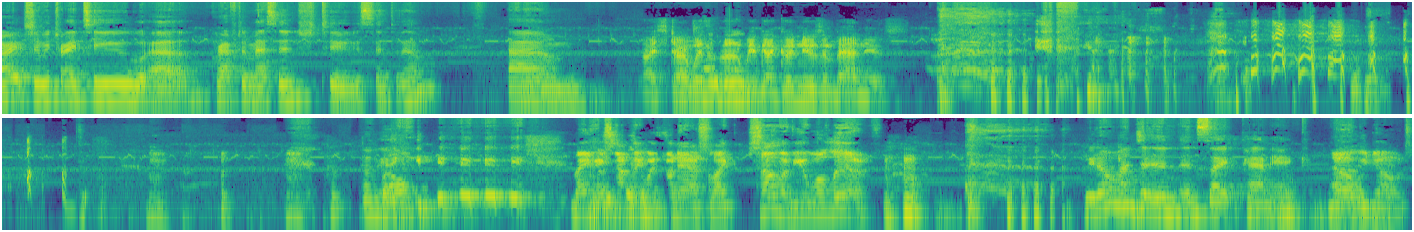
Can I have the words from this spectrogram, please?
All right, should we try to uh, craft a message to send to them? Um, I start with uh, you- we've got good news and bad news. okay. Maybe something with finesse, like some of you will live. we don't want to in- incite panic. No, we don't.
